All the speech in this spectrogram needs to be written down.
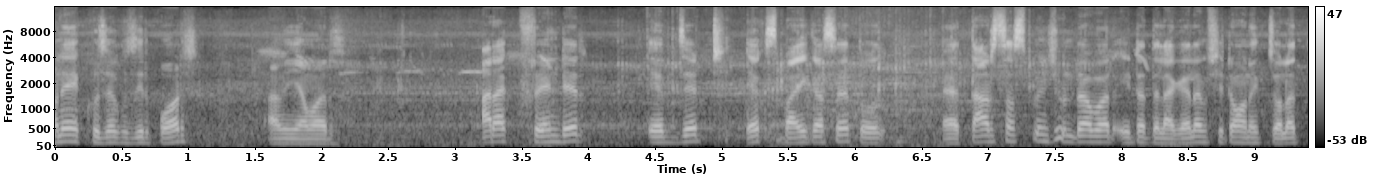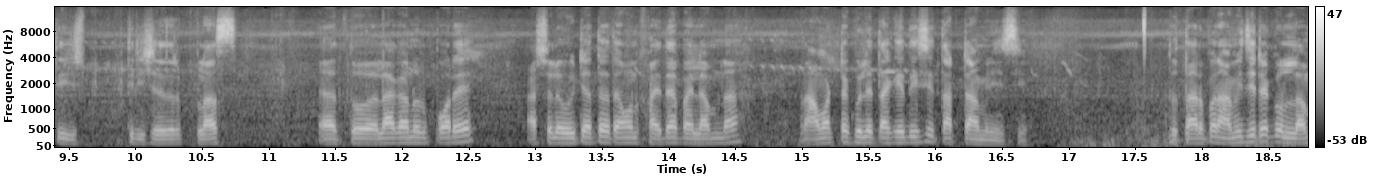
অনেক খোঁজাখুঁজির পর আমি আমার আর এক ফ্রেন্ডের এফজেড এক্স বাইক আছে, তো তার সাসপেনশনটা আবার এটাতে লাগালাম সেটা অনেক চলা, তিরিশ তিরিশ হাজার প্লাস তো লাগানোর পরে আসলে ওইটাতেও তেমন ফায়দা পাইলাম না। আমারটা খুলে তাকে দিয়েছি, তারটা আমি নিয়েছি। তো তারপর আমি যেটা করলাম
